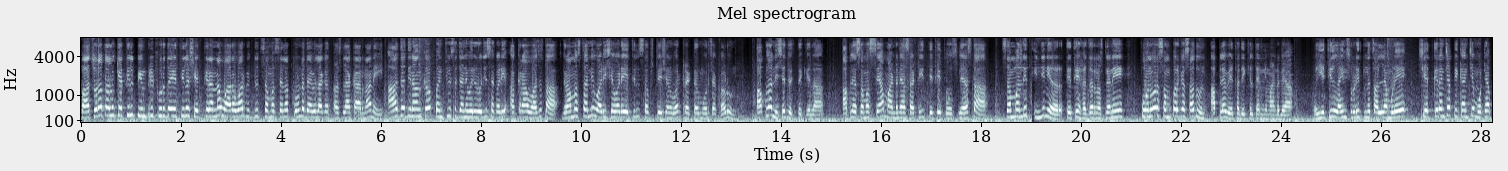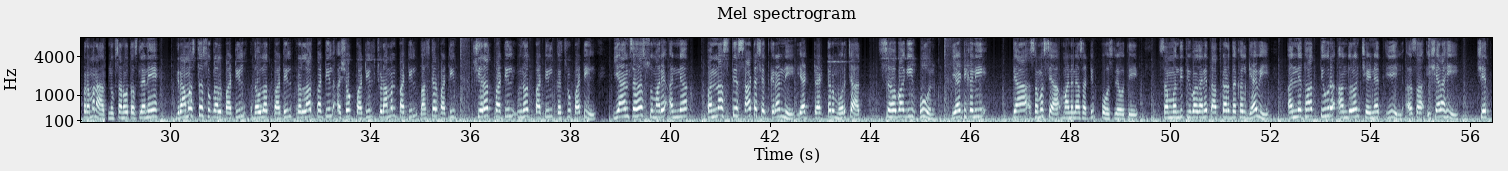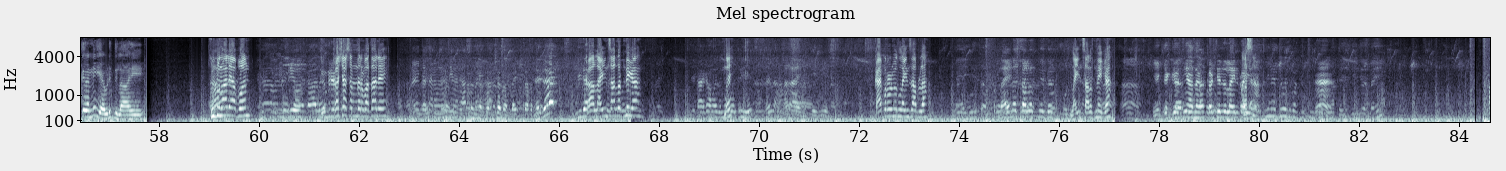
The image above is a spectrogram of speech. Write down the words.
पाचोरा तालुक्यातील पिंपरी खुर्द येथील शेतकऱ्यांना वारंवार विद्युत समस्येला तोंड द्यावे लागत असल्या कारणाने आज दिनांक पंचवीस जानेवारी रोजी सकाळी अकरा वाजता ग्रामस्थांनी वाडी शेवाडे येथील सबस्टेशनवर ट्रॅक्टर मोर्चा काढून आपला निषेध व्यक्त केला. आपल्या समस्या मांडण्यासाठी तेथे पोहोचले असता संबंधित इंजिनियर तेथे हजर नसल्याने फोनवर संपर्क साधून आपल्या व्यथा देखील त्यांनी मांडल्या. येथील लाईन सुरळीत न चालल्यामुळे शेतकऱ्यांच्या पिकांचे मोठ्या प्रमाणात नुकसान होत असल्याने ग्रामस्थ सुखलाल पाटील दौलत पाटील प्रल्हाद पाटील अशोक पाटील चुडामन पाटील भास्कर पाटील शरद पाटील विनोद पाटील कचरू पाटील यांसह सुमारे अन्य पन्नास ते साठ शेतकऱ्यांनी या ट्रॅक्टर मोर्चात सहभागी होऊन या ठिकाणी त्या समस्या मांडण्यासाठी पोहोचले होते. संबंधित विभागाने तात्काळ दखल घ्यावी अन्यथा तीव्र आंदोलन छेडण्यात येईल असा इशाराही शेतकऱ्यांनी यावेळी दिला आहे. कुठून आले आपण? कशा संदर्भात आले? का लाईन चालत नाही का? काय प्रॉब्लेम होतो लाईनचा आपला? लाईनच चालत नाही तर लाईन चालत नाही का? एक एक दिवस नाही आता कंटिन्यू लाईन पाहिजे ना.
